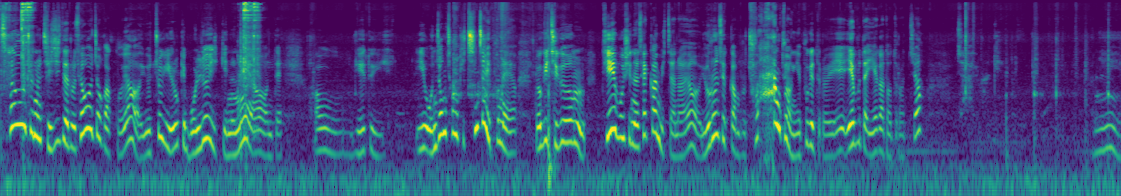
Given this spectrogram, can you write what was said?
세워주는 지지대로 세워져 갖고요. 요쪽이 이렇게 몰려 있기는 해요. 근데 아우 얘도 이, 이 온정청키 진짜 예쁘네요. 여기 지금 뒤에 보시는 색감 있잖아요. 요런 색감으로 주황주황 예쁘게 들어요. 얘, 얘보다 얘가 더 들었죠? 자, 이렇게. 아니,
